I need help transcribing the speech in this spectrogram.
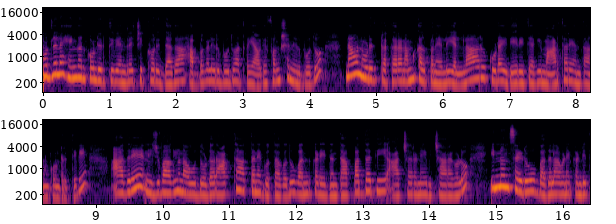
ಮೊದಲೆಲ್ಲ ಹೆಂಗೆ ಅಂದ್ಕೊಂಡಿರ್ತೀವಿ ಅಂದರೆ ಚಿಕ್ಕವರಿದ್ದಾಗ ಹಬ್ಬಗಳಿರ್ಬೋದು ಅಥವಾ ಯಾವುದೇ ಫಂಕ್ಷನ್ ಇರ್ಬೋದು, ನಾವು ನೋಡಿದ ಪ್ರಕಾರ ನಮ್ಮ ಕಲ್ಪನೆಯಲ್ಲಿ ಎಲ್ಲರೂ ಕೂಡ ಇದೇ ರೀತಿಯಾಗಿ ಮಾಡ್ತಾರೆ ಅಂತ ಅಂದ್ಕೊಂಡಿರ್ತೀವಿ ಆದರೆ ನಿಜವಾಗ್ಲೂ ನಾವು ದೊಡ್ಡವ್ರು ಆಗ್ತಾ ಆಗ್ತಾನೆ ಗೊತ್ತಾಗೋದು, ಒಂದು ಕಡೆ ಇದ್ದಂಥ ಪದ್ಧತಿ, ಆಚರಣೆ, ವಿಚಾರಗಳು, ಇನ್ನೊಂದು ಸೈಡು ಬದಲಾವಣೆ ಖಂಡಿತ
